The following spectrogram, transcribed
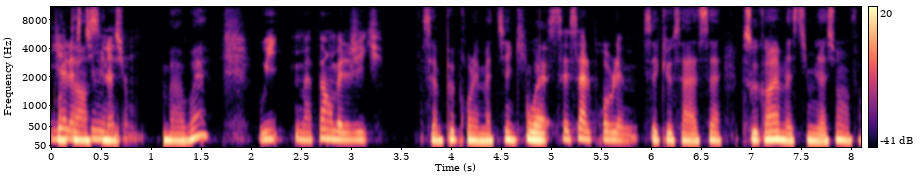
Il y a la stimulation. bah ouais, Oui, mais pas en Belgique. C'est un peu problématique. Ouais. C'est ça le problème. C'est que ça, ça- parce que quand même la stimulation, enfin,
